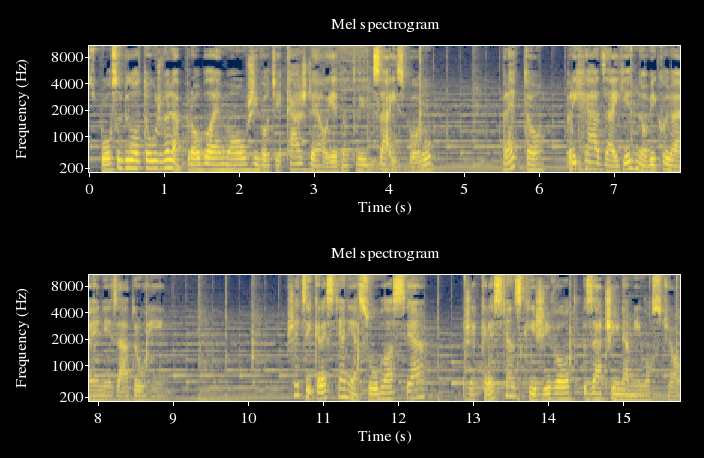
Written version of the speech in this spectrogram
Spôsobilo to už veľa problémov v živote každého jednotlivca i zboru, preto prichádza jedno vykoľajenie za druhým. Všetci kresťania súhlasia, že kresťanský život začína milosťou.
